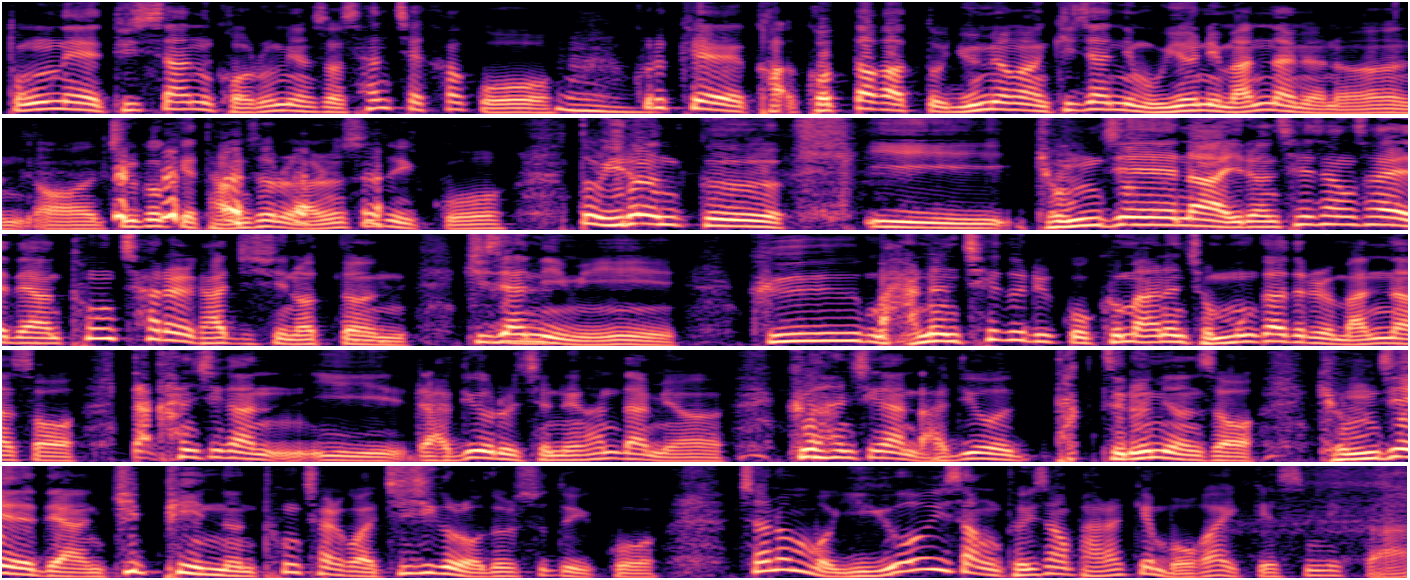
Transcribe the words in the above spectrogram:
동네 뒷산 걸으면서 산책하고 음. 그렇게 가, 걷다가 또 유명한 기자님 우연히 만나면은 어 즐겁게 담소를 나눌 수도 있고 또 이런 그 이 경제나 이런 세상사에 대한 통찰을 가지신 어떤 기자님이 네. 그 많은 책을 읽고 그 많은 전문가들을 만나서 딱 한 시간 이 라디오를 진행한다면 그 한 시간 라디오 딱 들으면서 경제에 대한 깊이 있는 통찰과 지식을 얻을 수도 있고 저는 뭐 이거 이상 더 이상 바랄 게 뭐가 있겠습니까?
